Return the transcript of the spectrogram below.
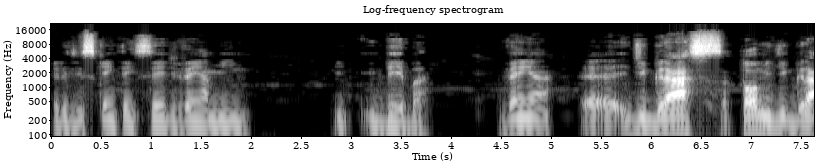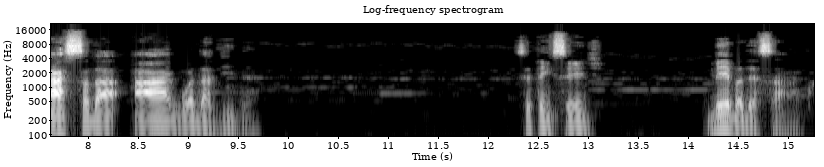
ele diz: Quem tem sede, vem a mim e, e beba. Venha é, é, de graça, tome de graça da água da vida. Você tem sede? Beba dessa água.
